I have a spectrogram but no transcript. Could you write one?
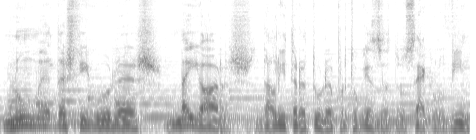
numa das figuras maiores da literatura portuguesa do século XX.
